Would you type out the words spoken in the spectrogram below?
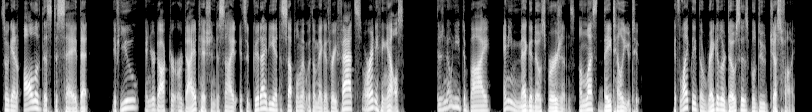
So, again, all of this to say that if you and your doctor or dietitian decide it's a good idea to supplement with omega 3 fats or anything else, there's no need to buy any megadose versions unless they tell you to. It's likely the regular doses will do just fine.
